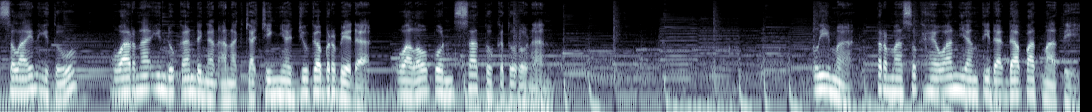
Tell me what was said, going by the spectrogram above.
Selain itu, warna indukan dengan anak cacingnya juga berbeda, walaupun satu keturunan. 5. Termasuk hewan yang tidak dapat mati.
